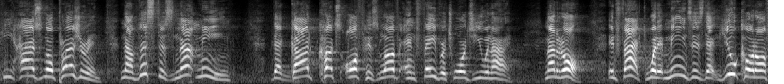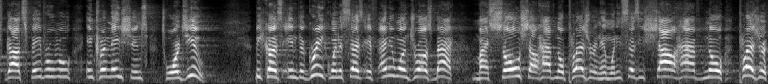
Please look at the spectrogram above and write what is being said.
he has no pleasure in. Now, this does not mean that God cuts off his love and favor towards you and I. Not at all. In fact, what it means is that you cut off God's favorable inclinations towards you. Because in the Greek, when it says, if anyone draws back, my soul shall have no pleasure in him. When he says he shall have no pleasure,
